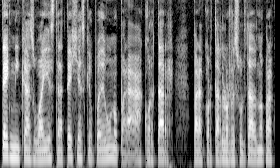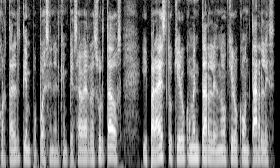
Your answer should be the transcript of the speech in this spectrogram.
técnicas o hay estrategias que puede uno para acortar para los resultados, ¿no? Para cortar el tiempo pues en el que empieza a haber resultados. Y para esto quiero comentarles, ¿no? Quiero contarles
